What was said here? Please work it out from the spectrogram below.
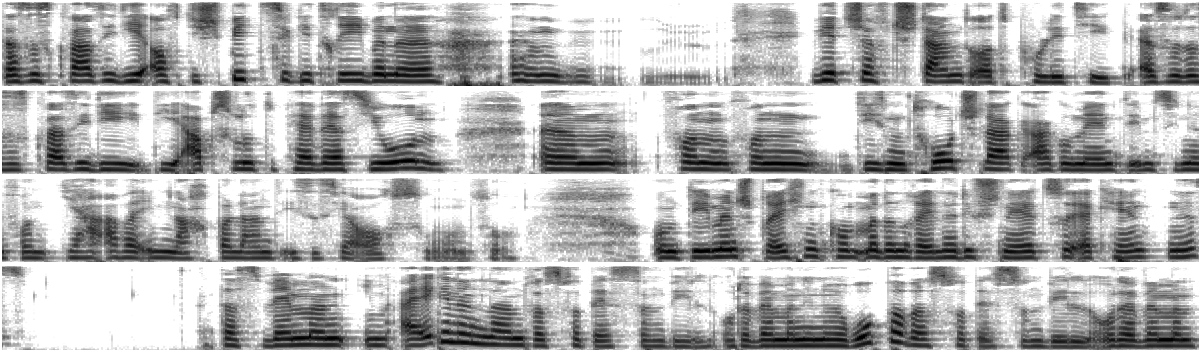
Das ist quasi die auf die Spitze getriebene ähm, Wirtschaftsstandortpolitik. Also das ist quasi die, die absolute Perversion ähm, von, von diesem Totschlagargument im Sinne von, ja, aber im Nachbarland ist es ja auch so und so. Und dementsprechend kommt man dann relativ schnell zur Erkenntnis, dass wenn man im eigenen Land was verbessern will oder wenn man in Europa was verbessern will oder wenn man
